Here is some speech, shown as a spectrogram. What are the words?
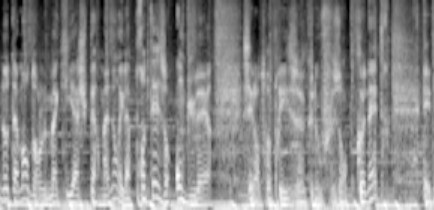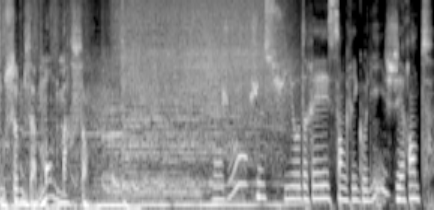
notamment dans le maquillage permanent et la prothèse ongulaire. C'est l'entreprise que nous faisons connaître et nous sommes à Mont-de-Marsan. Bonjour, je suis Audrey Sangrigoli, gérante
